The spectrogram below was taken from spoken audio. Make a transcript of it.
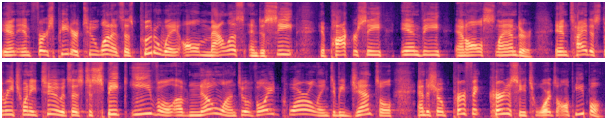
In, in 1 Peter 2 1, it says, Put away all malice and deceit, hypocrisy, envy, and all slander. In Titus 3.22, it says, To speak evil of no one, to avoid quarreling, to be gentle, and to show perfect courtesy towards all people.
